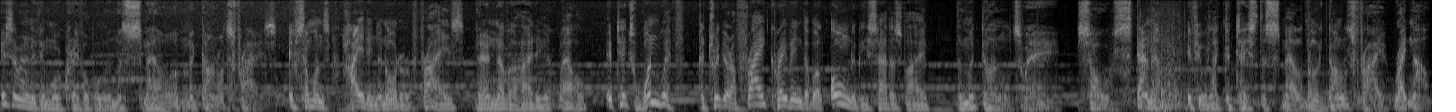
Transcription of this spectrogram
Is there anything more craveable than the smell of McDonald's fries? If someone's hiding an order of fries, they're never hiding it well. It takes one whiff to trigger a fry craving that will only be satisfied the McDonald's way. So stand up if you would like to taste the smell of a McDonald's fry right now.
